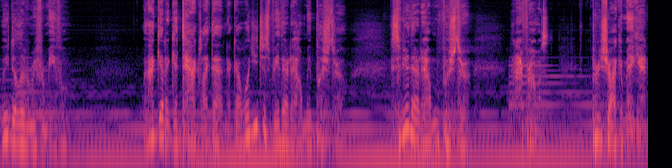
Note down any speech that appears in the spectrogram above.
Will you deliver me from evil? When I get attacked like that, God, will you just be there to help me push through? Because if you're there to help me push through, then I promise, I'm pretty sure I can make it.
